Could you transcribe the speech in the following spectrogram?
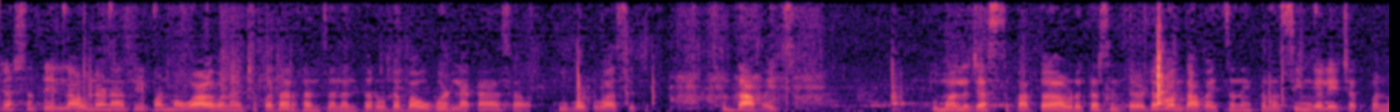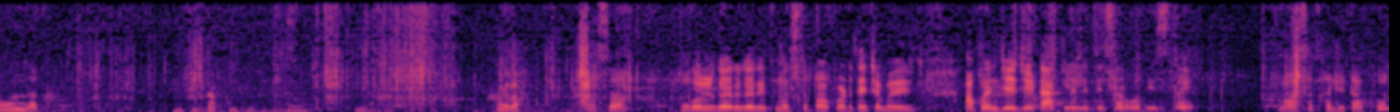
जास्त तेल लावलं ना ते पण मग वाळवणाच्या पदार्थांचा नंतर डबा उघडला का असा कुबट वास येतो. तर दाबायचं. तुम्हाला जास्त पातळ आवडत असेल तर डबल दाबायचं नाही तर मग सिंगल याच्यात पण होऊन जातं. हे. बा असं गोल गरगरीत मस्त पापड. त्याच्यामध्ये आपण जे जे टाकलेले ते सर्व दिसतंय. मग असं खाली टाकून.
